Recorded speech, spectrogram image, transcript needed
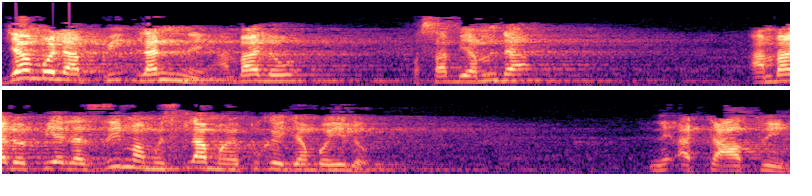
Jambo la, la nne ambalo kwa sababu ya muda ambalo pia lazima muislamu aepuke jambo hilo ni atatil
